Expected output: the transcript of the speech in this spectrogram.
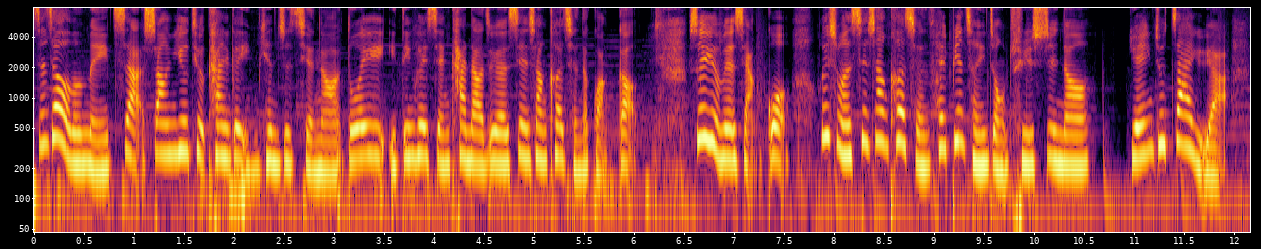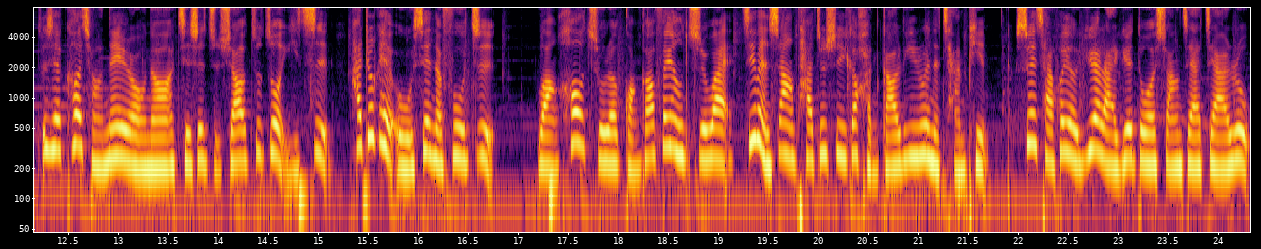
现在我们每一次啊上 YouTube 看一个影片之前呢，都会一定会先看到这个线上课程的广告。所以有没有想过，为什么线上课程会变成一种趋势呢？原因就在于啊，这些课程内容呢，其实只需要制作一次，它就可以无限的复制。往后除了广告费用之外，基本上它就是一个很高利润的产品。所以才会有越来越多商家加入，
